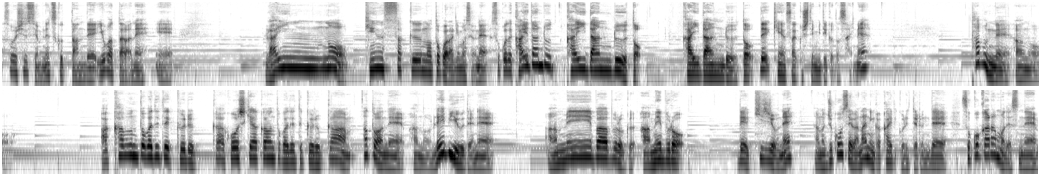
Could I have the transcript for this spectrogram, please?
そういうシステムね、作ったんで、よかったらね、えー、LINE の検索のところありますよね。そこで階段ル階段ルート、階段ルートで検索してみてくださいね。多分ね、あの、アカウントが出てくるか、公式アカウントが出てくるか、あとはね、あのレビューでね、アメーバーブログ、アメブロで記事をね、あの受講生が何人か書いてくれてるんで、そこからもですね、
